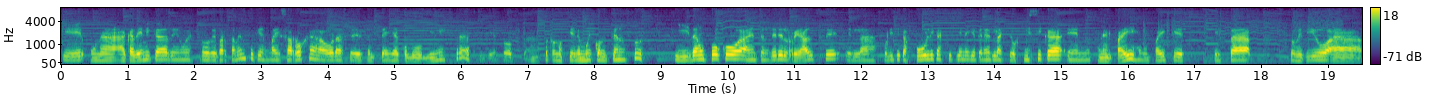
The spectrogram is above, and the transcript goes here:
que una académica de nuestro departamento, que es Maisa Rojas, ahora se desempeña como ministra, así que eso a nosotros nos tiene muy contentos y da un poco a entender el realce en las políticas públicas que tiene que tener la geofísica en, en el país, en un país que está sometido a,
